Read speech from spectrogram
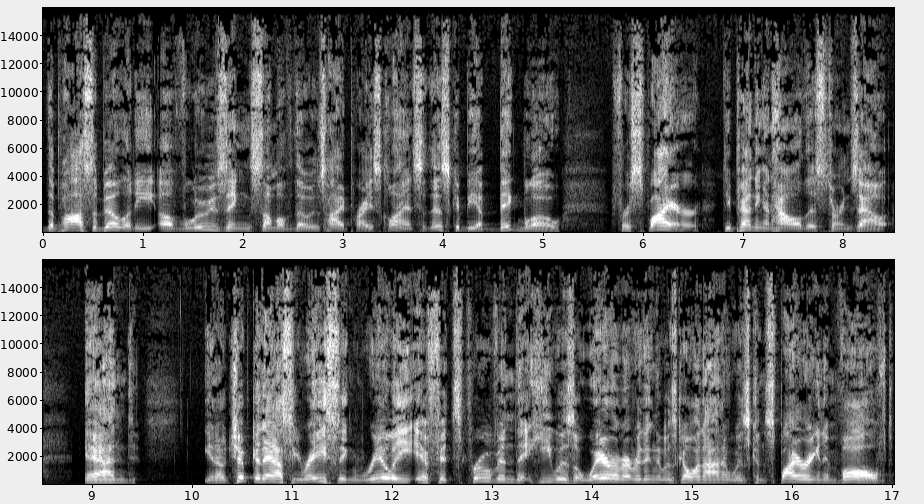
the possibility of losing some of those high priced clients. So this could be a big blow for Spire, depending on how all this turns out. And, you know, Chip Ganassi Racing really, if it's proven that he was aware of everything that was going on and was conspiring and involved,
